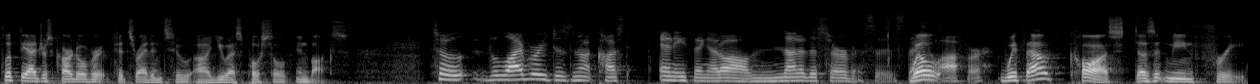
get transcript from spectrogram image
flip the address card over, it fits right into a U.S. postal inbox. So the library does not cost anything at all, none of the services that Well, you offer. Without cost doesn't mean free.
